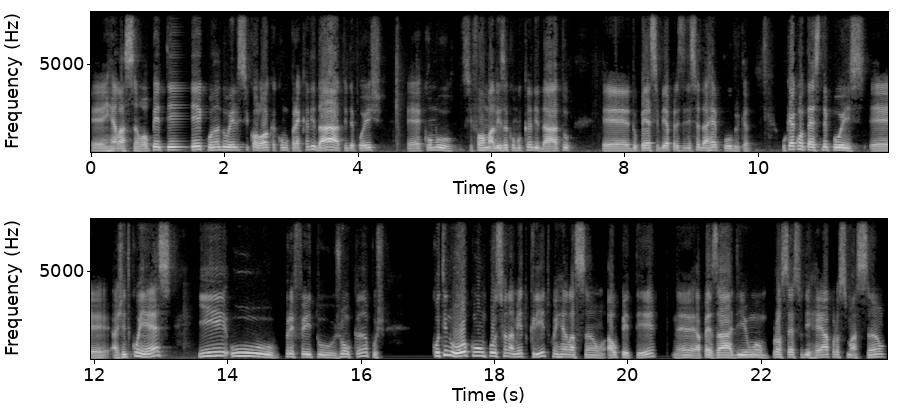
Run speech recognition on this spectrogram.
é, em relação ao PT, quando ele se coloca como pré-candidato e depois é, como se formaliza como candidato do PSB à presidência da República. O que acontece depois, a gente conhece, e o prefeito João Campos continuou com um posicionamento crítico em relação ao PT, né, apesar de um processo de reaproximação,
